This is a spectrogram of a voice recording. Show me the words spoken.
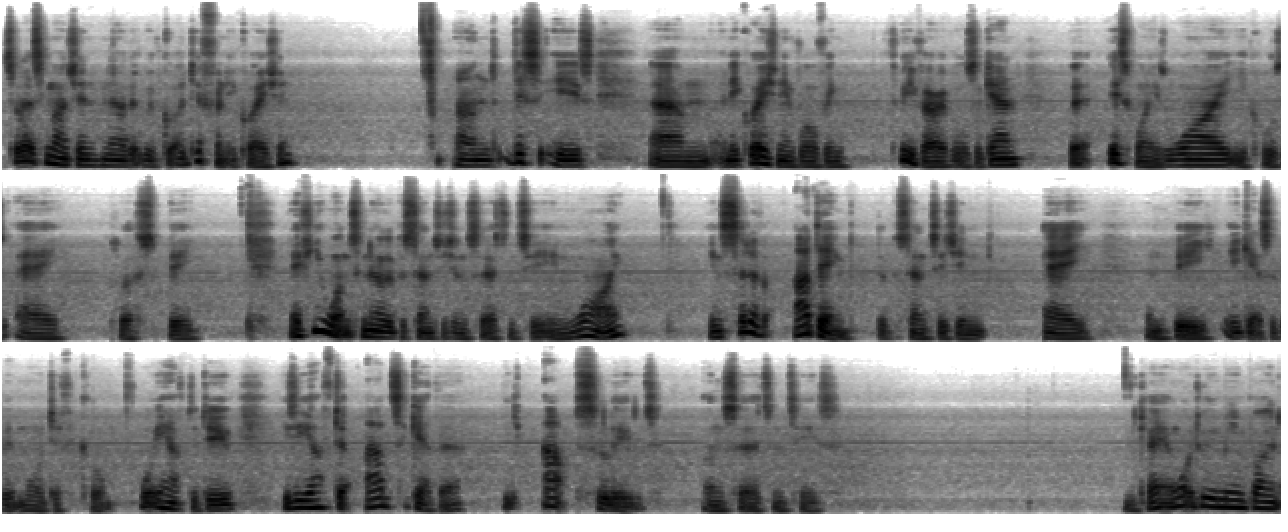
So let's imagine now that we've got a different equation, and this is um, an equation involving three variables again, but this one is y equals a plus b. Now if you want to know the percentage uncertainty in y, instead of adding the percentage in a and B, it gets a bit more difficult. What you have to do is you have to add together the absolute uncertainties. Okay, and what do we mean by an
